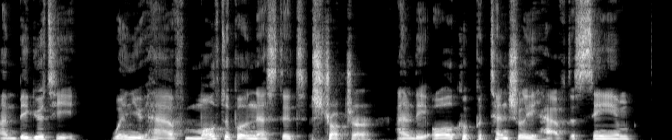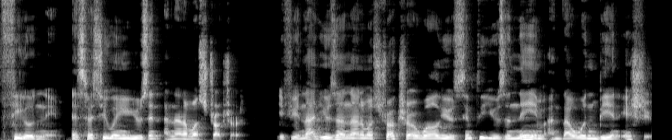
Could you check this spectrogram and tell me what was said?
ambiguity when you have multiple nested structure and they all could potentially have the same field name, especially when you're using anonymous structure. If you're not using an anonymous structure, well, you simply use a name and that wouldn't be an issue.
